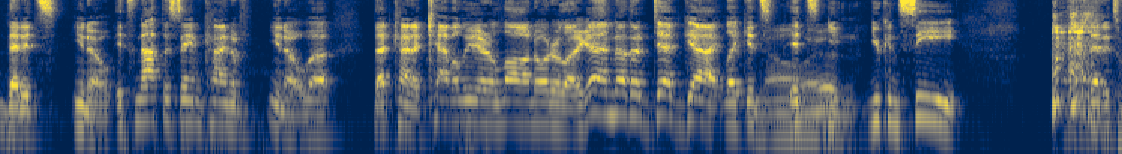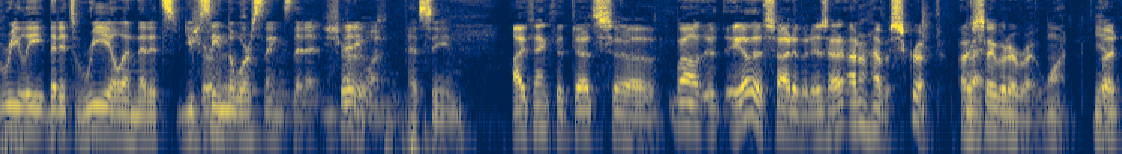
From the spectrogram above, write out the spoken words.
that it's, you know, it's not the same kind of, you know, uh, that kind of cavalier law and order like "Ah, another dead guy. Like it's No, it's it you, you can see that it's really that it's real and that it's you've Sure seen the worst things that it, Sure anyone has seen. I think that that's uh, well. The, the other side of it is I, I don't have a script. I Right. say whatever I want. Yeah. But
